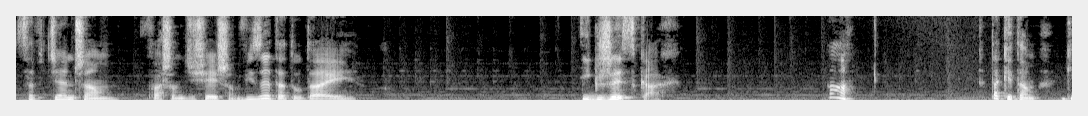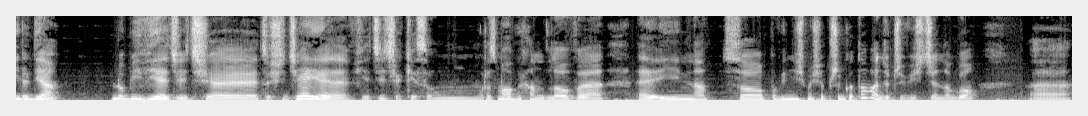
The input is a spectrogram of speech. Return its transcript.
zawdzięczam waszą dzisiejszą wizytę tutaj? Igrzyskach. A, takie tam gildia lubi wiedzieć, e, co się dzieje, wiedzieć, jakie są rozmowy handlowe e, i na co powinniśmy się przygotować, oczywiście, no bo e,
